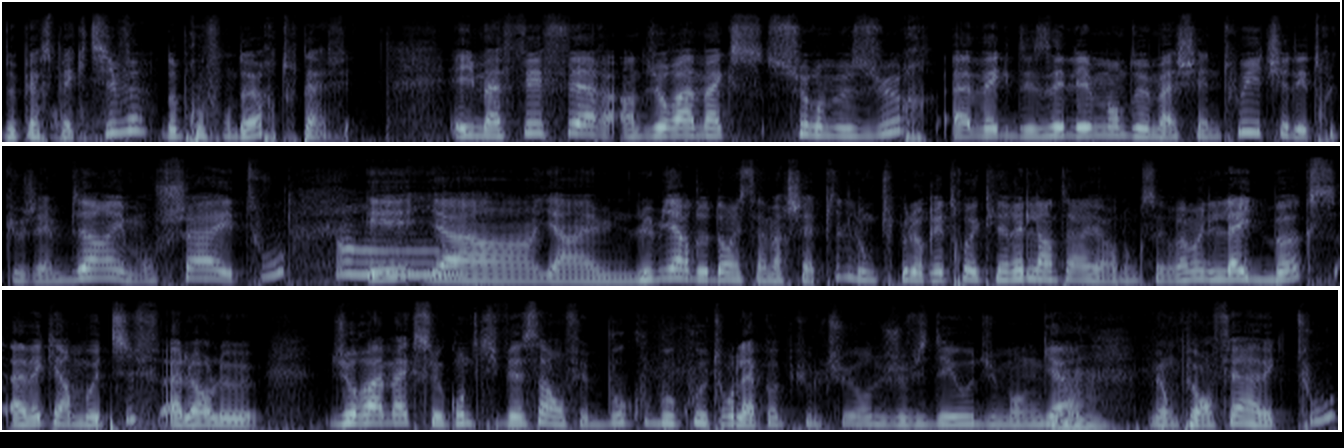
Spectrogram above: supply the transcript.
de perspective, de profondeur, tout à fait. Et il m'a fait faire un Duramax sur mesure avec des éléments de ma chaîne Twitch et des trucs que j'aime bien et mon chat et tout. Et il y, a y a une lumière dedans et ça marche à pile, donc tu peux le rétroéclairer de l'intérieur. Donc c'est vraiment une lightbox avec un motif. Alors le Duramax, le compte qui fait ça, on fait beaucoup beaucoup autour de la pop culture, du jeu vidéo, du manga, Mm. mais on peut en faire avec tout.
